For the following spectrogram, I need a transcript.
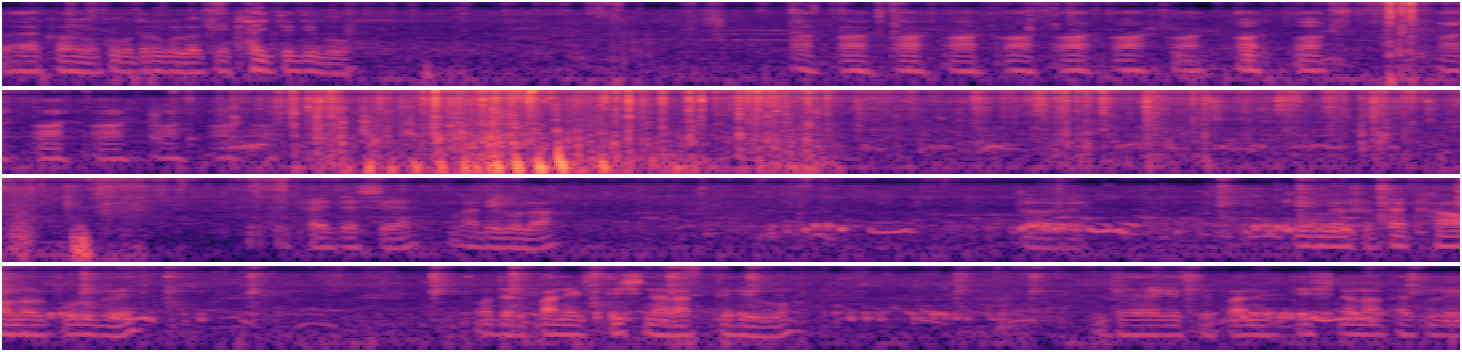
তো এখন কবুতরগুলোকে খাইতে দিব। আহ আহ আহ আহ আহ আহ আহ আহ আহ। আহ আহ আহ আহ আহ খাইতেছে মাদিগুলা তো কৃমি ওষুধটা খাওয়ানোর পূর্বে ওদের পানির তৃষ্ণা রাখতে হইব। দেখা গেছে পানির তৃষ্ণা না থাকলে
